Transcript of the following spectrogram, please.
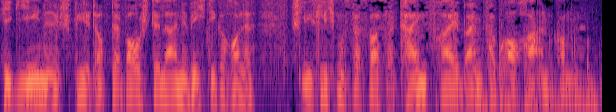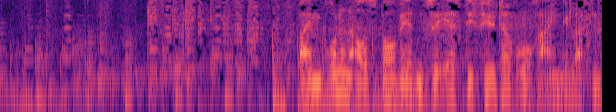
Hygiene spielt auf der Baustelle eine wichtige Rolle. Schließlich muss das Wasser keimfrei beim Verbraucher ankommen. Beim Brunnenausbau werden zuerst die Filterrohre eingelassen.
